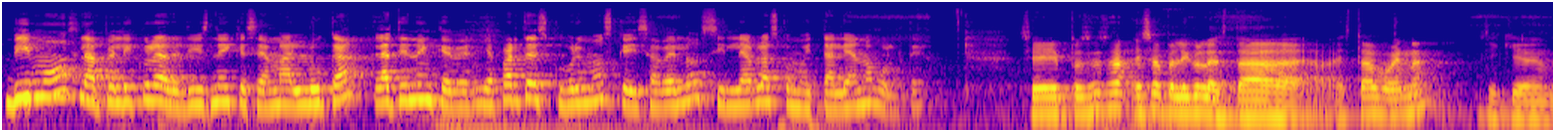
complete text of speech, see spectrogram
Vimos la película de Disney que se llama Luca, la tienen que ver. Y aparte descubrimos que Isabelo, si le hablas como italiano, voltea. Sí, pues esa, esa película está, está buena. Si quieren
